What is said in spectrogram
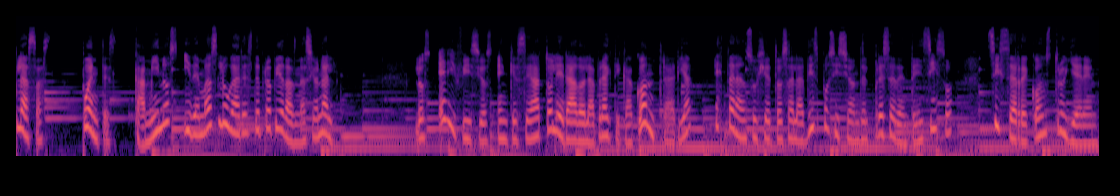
plazas, puentes, caminos y demás lugares de propiedad nacional los edificios en que se ha tolerado la práctica contraria estarán sujetos a la disposición del precedente inciso si se reconstruyeren.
